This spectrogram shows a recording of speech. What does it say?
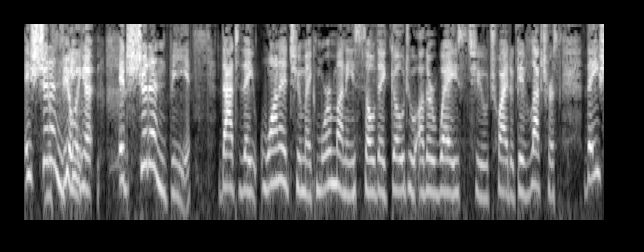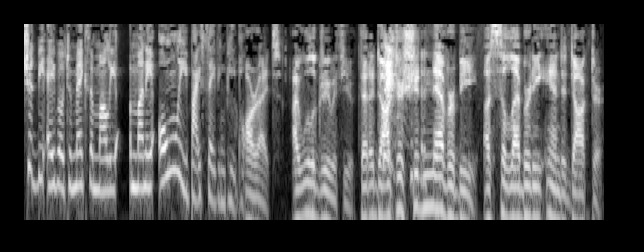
it shouldn't feeling be, it. it shouldn't be that they wanted to make more money, so they go to other ways to try to give lectures. They should be able to make the money, money only by saving people. All right. I will agree with you that a doctor should never be a celebrity and a doctor.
